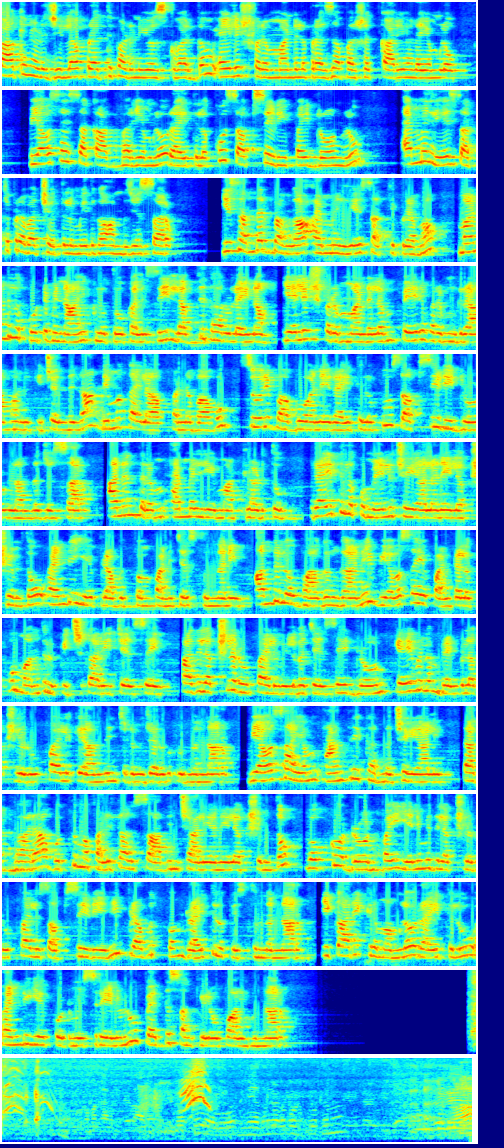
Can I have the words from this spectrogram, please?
కాకినాడ జిల్లా ప్రతిపాడు నియోజకవర్గం ఏలేశ్వరం మండల ప్రజా పరిషత్ కార్యాలయంలో వ్యవసాయ శాఖ ఆధ్వర్యంలో రైతులకు సబ్సిడీపై డ్రోన్లు ఎమ్మెల్యే సత్యప్రభ చేతుల మీదుగా అందజేశారు. ఈ సందర్భంగా ఎమ్మెల్యే సత్యప్రభ మండల కూటమి నాయకులతో కలిసి లబ్ధిదారులైన ఏలేశ్వరం మండలం పేరవరం గ్రామానికి చెందిన నిమ్మకాయల అప్పన్నబాబు సూరిబాబు అనే రైతులకు సబ్సిడీ డ్రోన్లు అందజేశారు. అనంతరం ఎమ్మెల్యే మాట్లాడుతూ రైతులకు మేలు చేయాలనే లక్ష్యంతో ఎన్డీఏ ప్రభుత్వం పనిచేస్తుందని అందులో భాగంగానే వ్యవసాయ పంటలకు మందులు పిచికారీ చేసే పది లక్షల రూపాయలు విలువ చేసే డ్రోన్ కేవలం రెండు లక్షల రూపాయలకే అందించడం జరుగుతుందన్నారు. వ్యవసాయం యాంత్రీకరణ చేయాలి. తద్వారా ఉత్తమ ఫలితాలు సాధించాలి అనే లక్ష్యంతో ఒక్కో డ్రోన్ పై ఎనిమిది లక్షల రూపాయల సబ్సిడీని ప్రభుత్వం రైతులకు ఇస్తుందన్నారు. ఈ కార్యక్రమంలో రైతులు ఎన్డీఏ కుటుంబ శ్రేణులు పెద్ద సంఖ్యలో పాల్గొన్నారు. ఆ,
